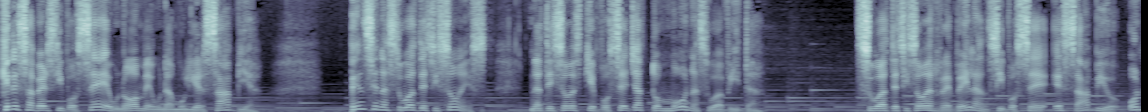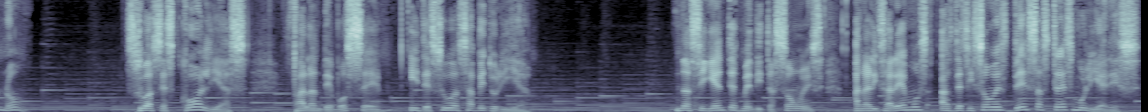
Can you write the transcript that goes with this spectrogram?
Queres saber se você é um homem ou uma mulher sábia? Pense nas suas decisões, nas decisões que você já tomou na sua vida. Suas decisões revelam se você é sábio ou não. Suas escolhas falam de você e de sua sabedoria. Nas seguintes meditações, analisaremos as decisões dessas três mulheres.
